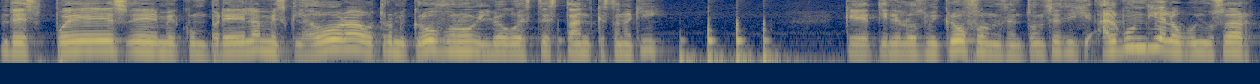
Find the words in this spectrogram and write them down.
Después eh, me compré la mezcladora, otro micrófono y luego este stand que están aquí. Que tiene los micrófonos. Entonces dije, algún día lo voy a usar.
